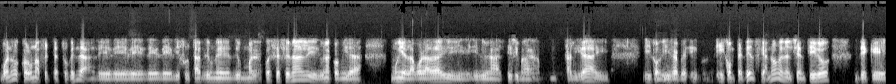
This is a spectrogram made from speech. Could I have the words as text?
bueno, con una oferta estupenda de, de, disfrutar de un, de un marco excepcional y de una comida muy elaborada y, de una altísima calidad y, y, y, competencia, ¿no? En el sentido de que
